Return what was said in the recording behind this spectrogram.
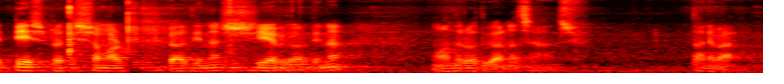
देशप्रति समर्पित गरिदिन सेयर गरिदिन म अनुरोध गर्न चाहन्छु। धन्यवाद।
